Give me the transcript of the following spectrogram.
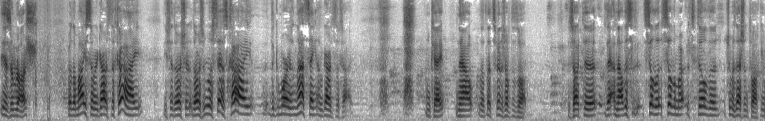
is a rush. But the Maisa regards to Chai, He said the Rosh, the Rosh says Chai. The Gemara is not saying in regards to Chai. Okay, now let, us finish off the thought. So the, the, now this is still the still the still the Shumas Dashan talking.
